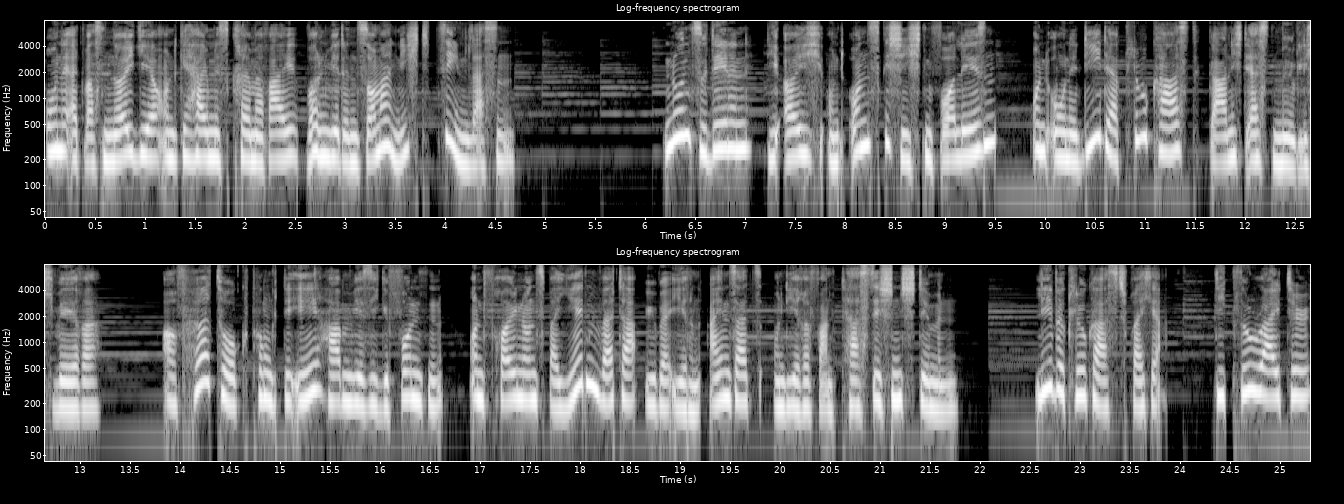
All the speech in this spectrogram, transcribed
Ohne etwas Neugier und Geheimniskrämerei wollen wir den Sommer nicht ziehen lassen. Nun zu denen, die euch und uns Geschichten vorlesen und ohne die der Cluecast gar nicht erst möglich wäre. Auf hörtalk.de haben wir sie gefunden und freuen uns bei jedem Wetter über ihren Einsatz und ihre fantastischen Stimmen. Liebe Cluecast-Sprecher, die Cluewriter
